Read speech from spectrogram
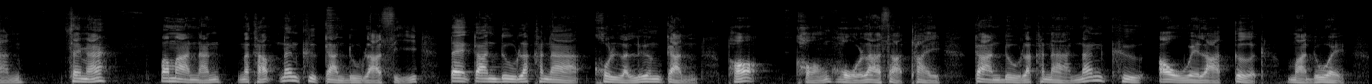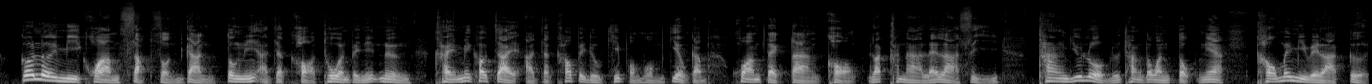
นั้น ใช่ไหมประมาณนั้นนะครับ นั่นคือการดูราศี แต่การดูลัคนาคนละเรื่องกัน เพราะของโหราศาสตร์ไทย การดูลัคนานั่นคือเอาเวลาเกิดมาด้วย ก็เลยมีความสับสนกัน ตรงนี้อาจจะขอทวนไปนิดนึง ใครไม่เข้าใจอาจจะเข้าไปดูคลิปของผมเกี่ยวกับความแตกต่างของลัคนาและราศีทางยุโรปหรือทางตะวันตกเนี่ยเขาไม่มีเวลาเกิด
